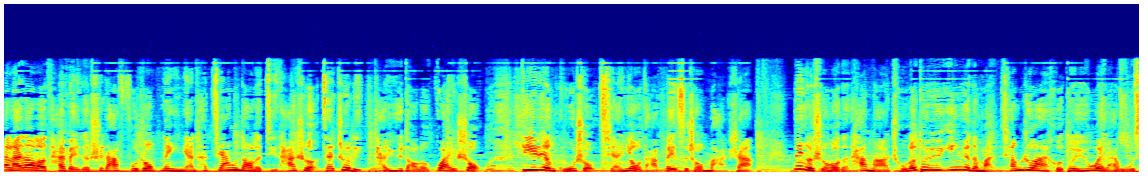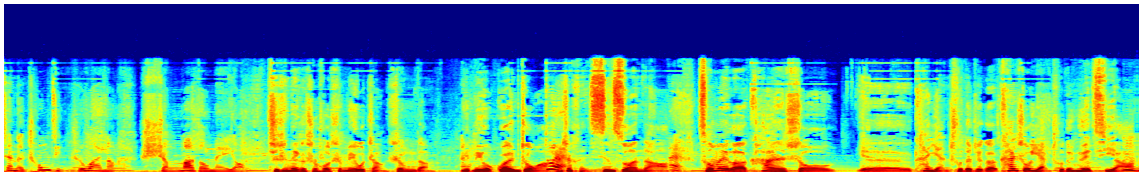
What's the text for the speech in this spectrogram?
他来到了台北的师大附中。那一年他加入到了吉他社，在这里他遇到了怪兽，第一任鼓手钱佑达，贝斯手。玛莎，那个时候的他们啊，除了对于音乐的满腔热爱和对于未来无限的憧憬之外呢，什么都没有。其实那个时候是没有掌声的。也没有观众啊，还是很心酸的啊。曾为了看守也看演出的这个看守演出的乐器啊，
